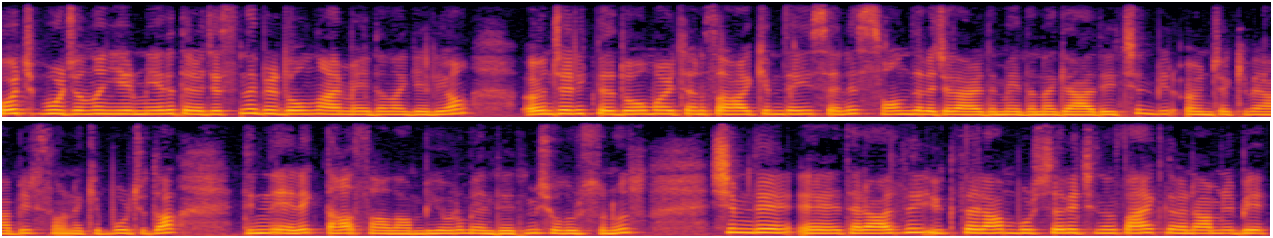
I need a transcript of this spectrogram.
Koç burcunun 27 derecesinde bir dolunay meydana geliyor. Öncelikle doğum haritanıza hakim değilseniz son derecelerde meydana geldiği için bir önceki veya bir sonraki burcu da dinleyerek daha sağlam bir yorum elde etmiş olursunuz. Şimdi e, terazi yükselen burçları için özellikle önemli bir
